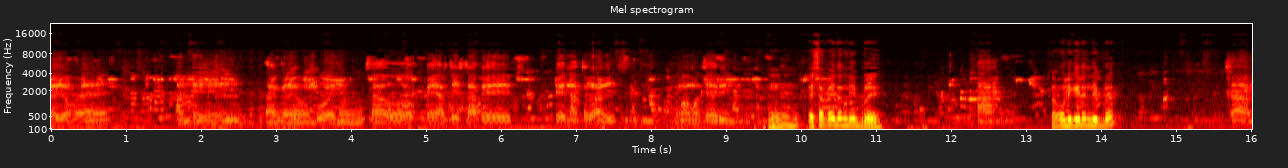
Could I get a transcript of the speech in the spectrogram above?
Ayun, eh. Ano eh, tanggal yung buhay ng tao, kay artista, kay, kay natural, mamatay rin. Hmm. Eh saan kayo ng libre? Ha? Saan uli kayo ng libre? Saan?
